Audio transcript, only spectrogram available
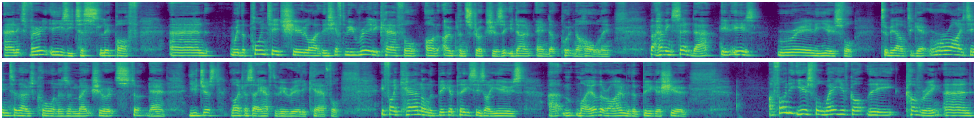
and it's very easy to slip off and with a pointed shoe like this you have to be really careful on open structures that you don't end up putting a hole in. But having said that, it is really useful to be able to get right into those corners and make sure it's stuck down. You just, like I say, have to be really careful. If I can, on the bigger pieces, I use uh, my other iron with a bigger shoe. I find it useful where you've got the covering and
